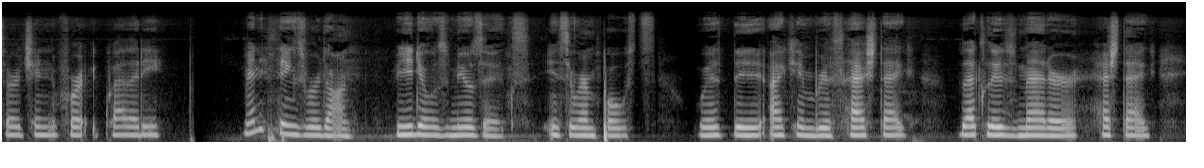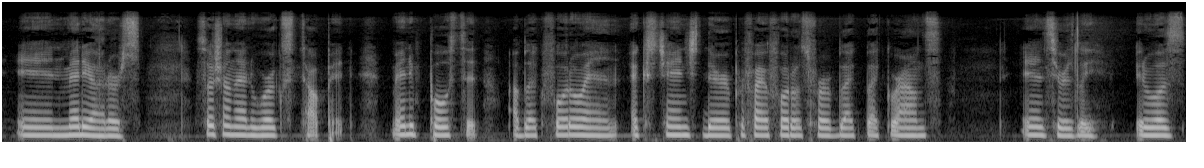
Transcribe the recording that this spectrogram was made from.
searching for equality. Many things were done videos, musics, Instagram posts with the I Can Breathe hashtag, Black Lives Matter hashtag, and many others. Social networks topped it. Many posted a black photo and exchanged their profile photos for black backgrounds. And seriously, it was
